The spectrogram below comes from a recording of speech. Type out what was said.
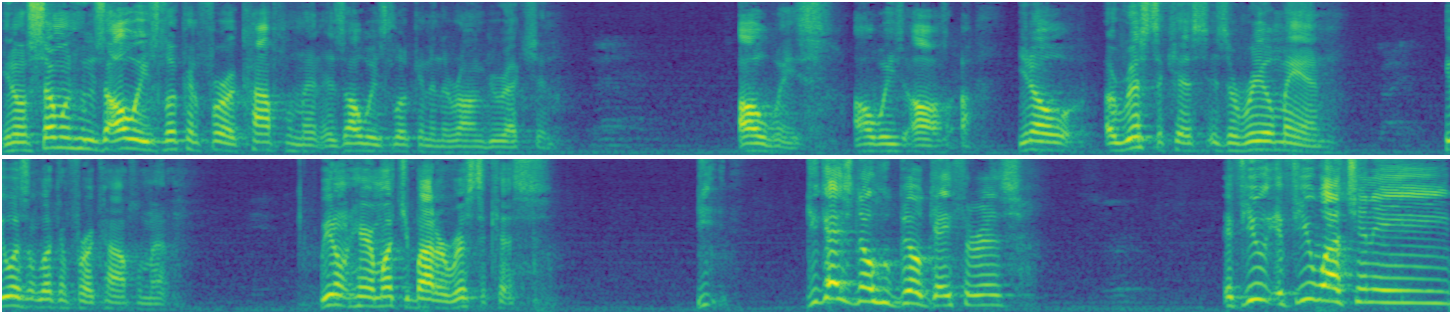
You know, someone who's always looking for a compliment is always looking in the wrong direction. Always, always, all. You know, Aristarchus is a real man. He wasn't looking for a compliment. We don't hear much about Aristarchus. You, you guys know who Bill Gaither is? If you if you watch any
